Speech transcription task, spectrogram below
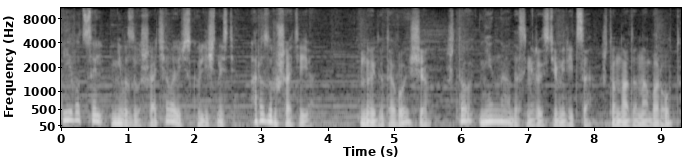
И его цель не возвышать человеческую личность, а разрушать ее. Но и до того еще, что не надо с мерзостью мириться, что надо наоборот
